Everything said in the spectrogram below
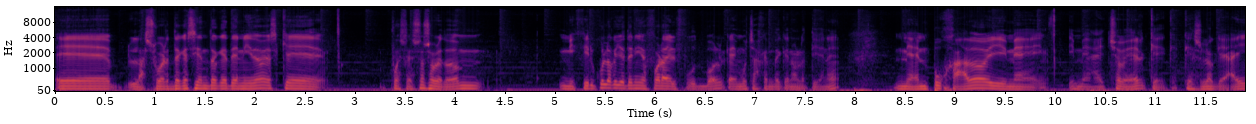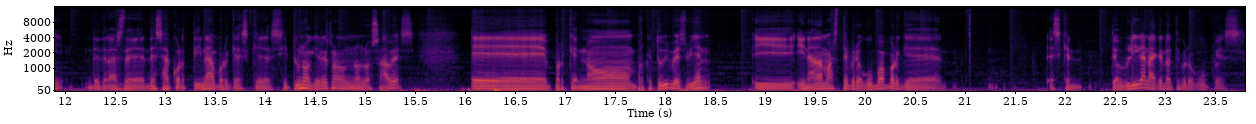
eh, la suerte que siento que he tenido es que, pues eso, sobre todo mi círculo que yo he tenido fuera del fútbol, que hay mucha gente que no lo tiene, me ha empujado y me, y me ha hecho ver qué es lo que hay detrás de, de esa cortina, porque es que si tú no quieres no, no lo sabes. Eh, porque no. Porque tú vives bien. Y, y nada más te preocupa porque es que te obligan a que no te preocupes,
